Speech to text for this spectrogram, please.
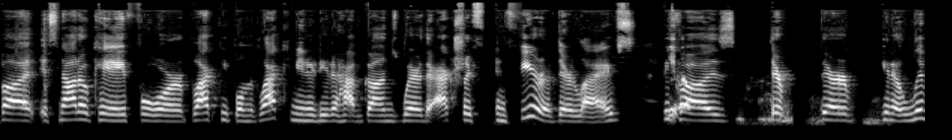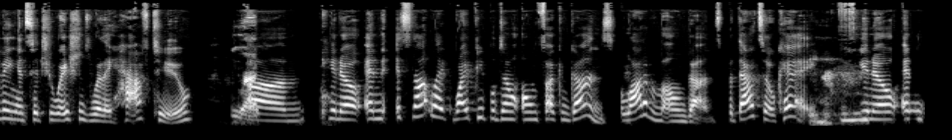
But it's not okay for black people in the black community to have guns where they're actually in fear of their lives because yeah. they're they're you know living in situations where they have to Right. Um, you know, and it's not like white people don't own fucking guns. A lot of them own guns, but that's okay. Mm-hmm. You know, and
